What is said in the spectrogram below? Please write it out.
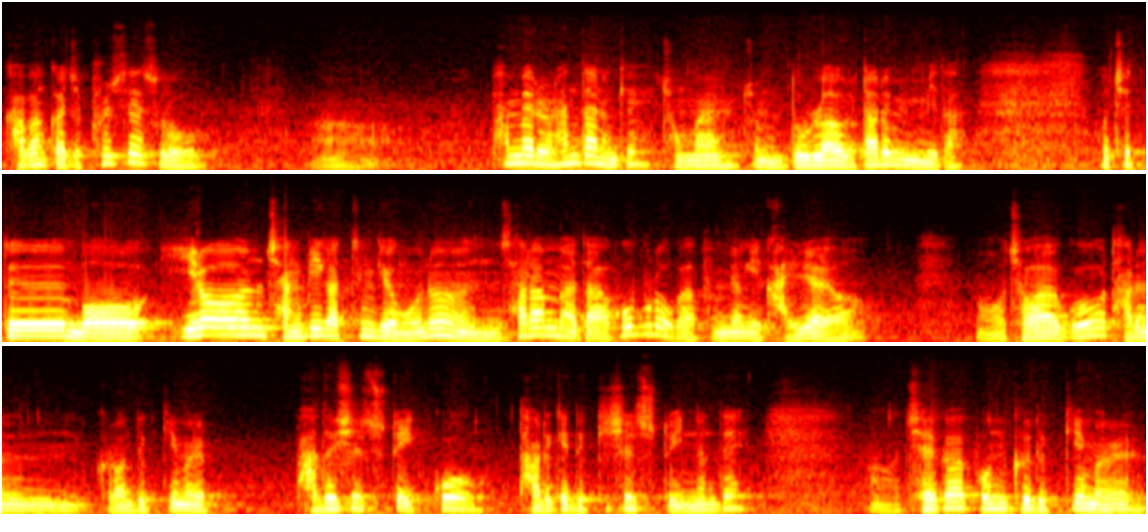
가방까지 풀셋으로 어, 판매를 한다는 게 정말 좀 놀라울 따름입니다. 어쨌든 뭐 이런 장비 같은 경우는 사람마다 호불호가 분명히 갈려요. 어, 저하고 다른 그런 느낌을 받으실 수도 있고 다르게 느끼실 수도 있는데 어, 제가 본 그 느낌을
